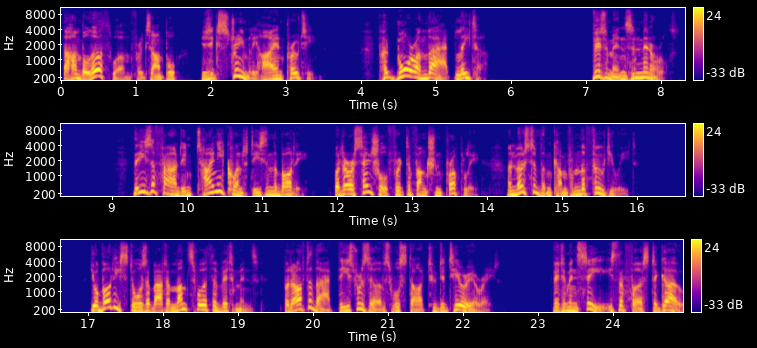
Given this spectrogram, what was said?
The humble earthworm, for example, is extremely high in protein. But more on that later. Vitamins and minerals. These are found in tiny quantities in the body but are essential for it to function properly, and most of them come from the food you eat. Your body stores about a month's worth of vitamins, but after that, these reserves will start to deteriorate. Vitamin C is the first to go.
